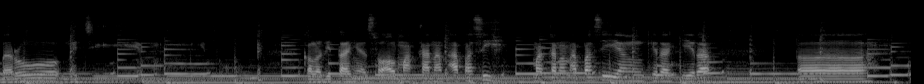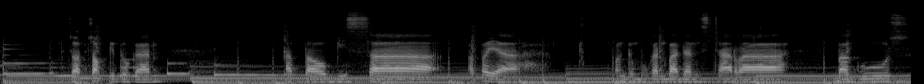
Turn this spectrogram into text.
baru ngejim gitu. Kalau ditanya soal makanan apa sih makanan apa sih yang kira-kira uh, cocok gitu kan? Atau bisa apa ya menggemukkan badan secara bagus.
